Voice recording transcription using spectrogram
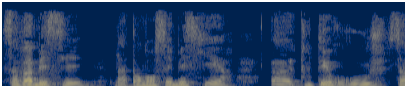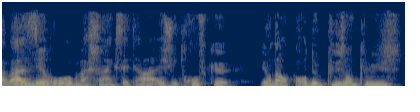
ça va baisser, la tendance est baissière, euh, tout est rouge, ça va à zéro, machin, etc. Et je trouve que il y en a encore de plus en plus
